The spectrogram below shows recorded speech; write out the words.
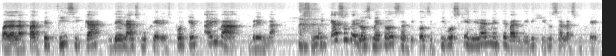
para la parte física de las mujeres, porque ahí va, Brenda. En el caso de los métodos anticonceptivos, generalmente van dirigidos a las mujeres.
